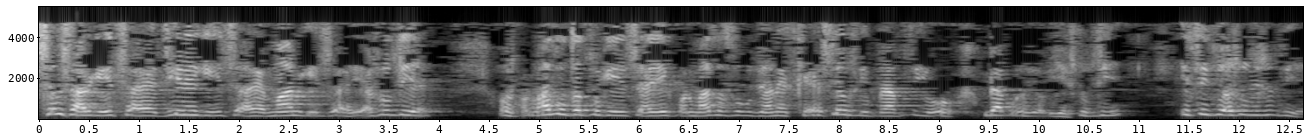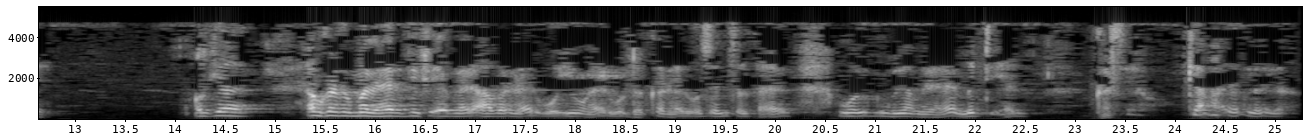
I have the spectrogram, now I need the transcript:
संसार की इच्छा है, जीने की इच्छा है, मान की इच्छा है अशुद्धि है। और परमात्मा तत्व की इच्छा है, एक परमात्मा तत्व को जाने कैसे उसकी प्राप्ति हो व्याकुल हो, ये शुद्धि है। इससे जो अशुद्धि शुद्धि है। और क्या है? अब कर तो मल है विक्षेप है आवरण है, वो यूँ है, वो ढक्कन है, वो संचलता है, वो गुड़िया में है, मिट्टी है। करते हो क्या फ़ायदा निकलेगा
